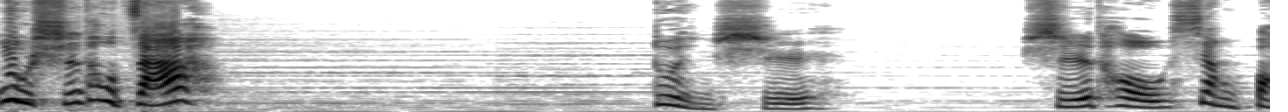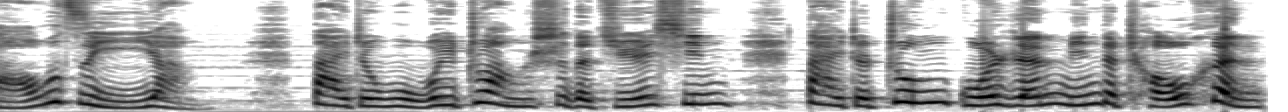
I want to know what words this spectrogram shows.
用石头砸！”顿时，石头像雹子一样。带着五位壮士的决心，带着中国人民的仇恨，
